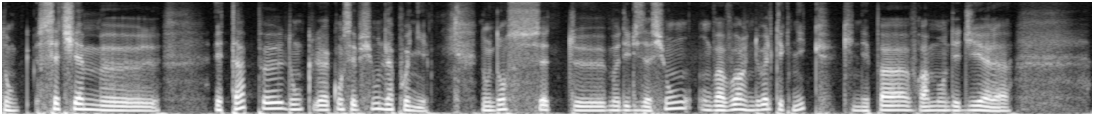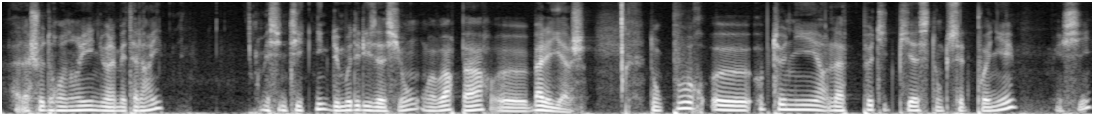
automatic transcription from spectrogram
Donc septième euh, étape, euh, donc la conception de la poignée. Donc dans cette euh, modélisation, on va voir une nouvelle technique qui n'est pas vraiment dédiée à la, chaudronnerie ni à la métallerie, mais c'est une technique de modélisation, on va voir par balayage. Donc pour obtenir la petite pièce, donc cette poignée, ici,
